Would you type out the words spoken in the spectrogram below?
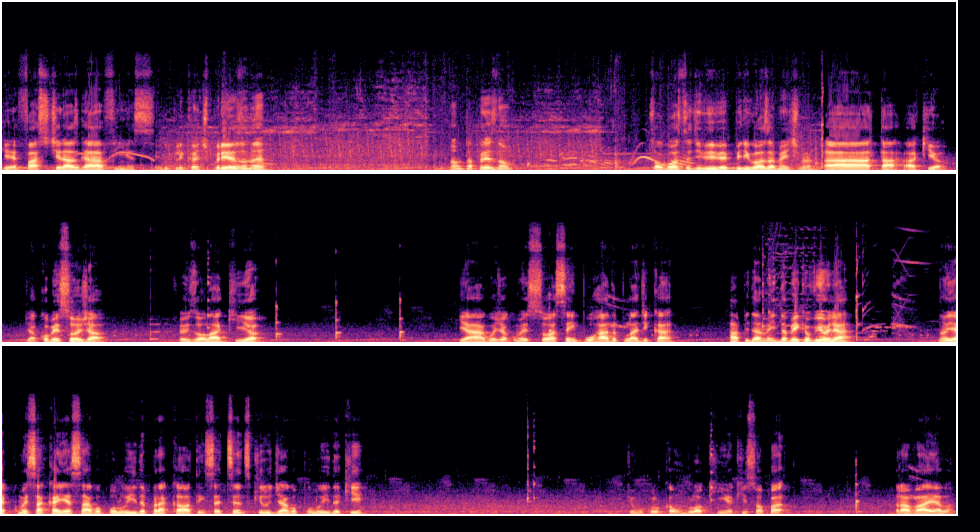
Que é fácil tirar as garrafinhas. Tem duplicante preso, né? Não, tá preso não. Só gosta de viver perigosamente mesmo. Ah, tá. Aqui, ó. Já começou já. Deixa eu isolar aqui, ó. E a água já começou a ser empurrada pro lado de cá. Rapidamente. Ainda bem que eu vim olhar. Não ia começar a cair essa água poluída pra cá, ó. Tem 700 kg de água poluída aqui. Que eu vou colocar um bloquinho aqui só pra travar ela.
